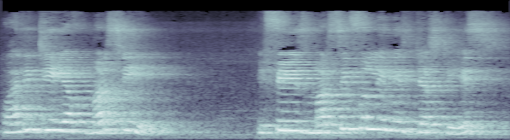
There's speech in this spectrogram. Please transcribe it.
quality of mercy, if he is merciful in his justice,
